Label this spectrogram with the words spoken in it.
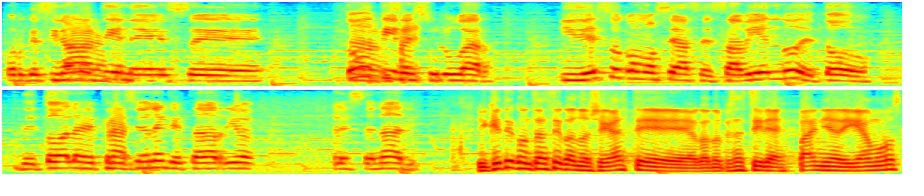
Porque si no, Claro. no tiene ese. Todo Claro, tiene su lugar. Y de eso, ¿cómo se hace? Sabiendo de todo. De todas las expresiones que están arriba del escenario. ¿Y qué te contaste cuando llegaste, cuando empezaste a ir a España, digamos?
